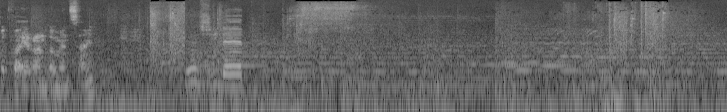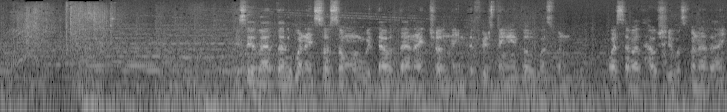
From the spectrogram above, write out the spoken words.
Goodbye, random ensign. Yeah, she did. Say that, that when I saw someone without an actual name, the first thing I thought was when was about how she was gonna die.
